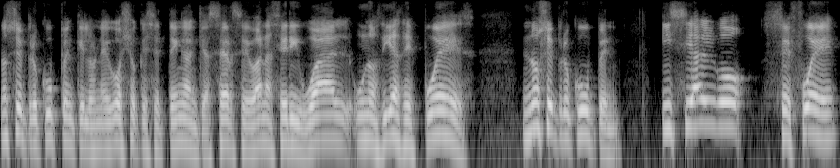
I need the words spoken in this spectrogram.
no se preocupen que los negocios que se tengan que hacer se van a hacer igual unos días después, no se preocupen. Y si algo se fue,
